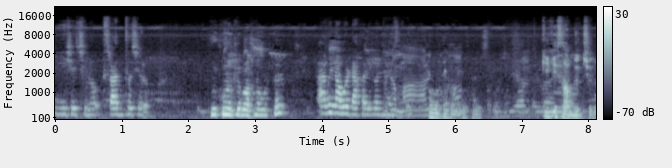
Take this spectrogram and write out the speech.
কি এসেছিল শ্রাদ্ধ ছিল। তুমি কোন পড়াশোনা করতে? আমি নগর ডাকালিগঞ্জ। কি কি সাবজেক্ট ছিল?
